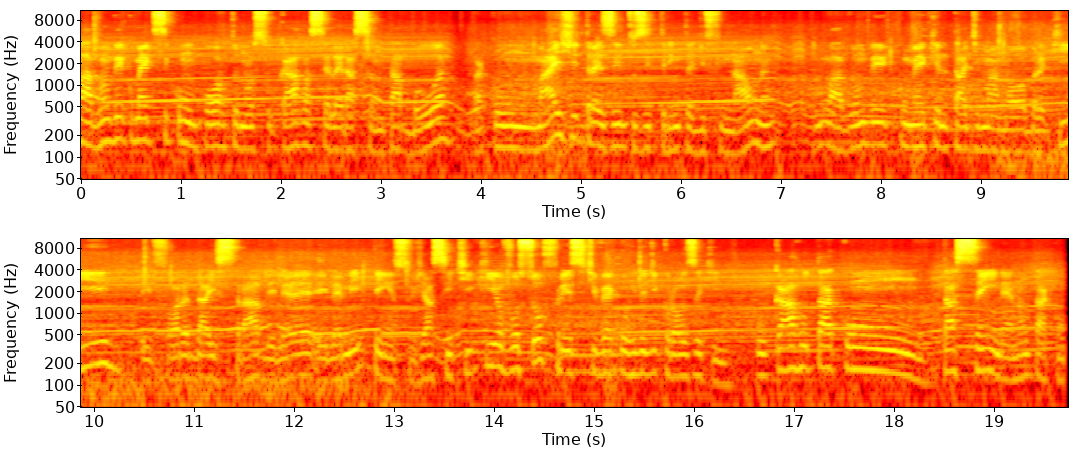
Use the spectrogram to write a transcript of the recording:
Vamos lá, vamos ver como é que se comporta o nosso carro. A aceleração tá boa. Tá com mais de 330 de final, né? Vamos lá, vamos ver como é que ele tá de manobra aqui. E fora da estrada, ele é, ele é meio tenso. Já senti que eu vou sofrer se tiver corrida de cross aqui. O carro tá com... Tá sem, né? Não tá com...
